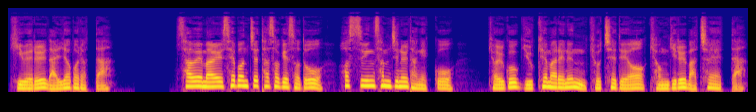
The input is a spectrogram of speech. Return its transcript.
기회를 날려버렸다. 4회 말 세 번째 타석에서도 헛스윙 삼진을 당했고 결국 6회 말에는 교체되어 경기를 마쳐야 했다.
